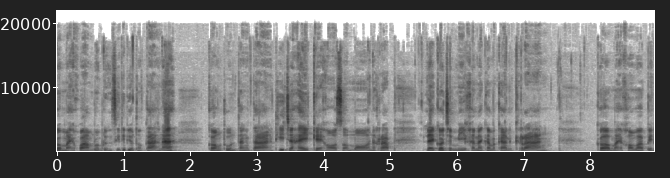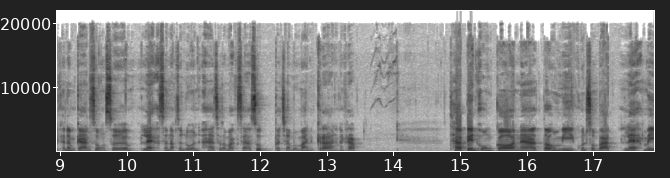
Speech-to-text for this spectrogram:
ก็หมายความรวมถึงสิทธิประโยชน์ต่างๆ นะ กองทุนต่างๆ ที่จะให้แก่อสมนะครับ และก็จะมีคณะกรรมการกลาง ก็หมายความว่าเป็นคณะกรรมการส่งเสริม และสนับสนุนอาสาสมัครสาธารณสุขประจำหมู่บ้านกลางนะครับ ถ้าเป็นองค์กรนะต้องมีคุณสมบัติและไม่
